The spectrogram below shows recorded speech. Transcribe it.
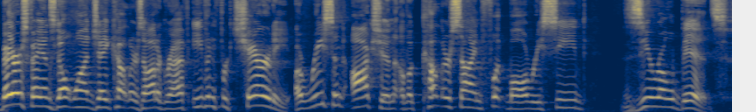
Bears fans don't want Jay Cutler's autograph, even for charity. A recent auction of a Cutler signed football received zero bids.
